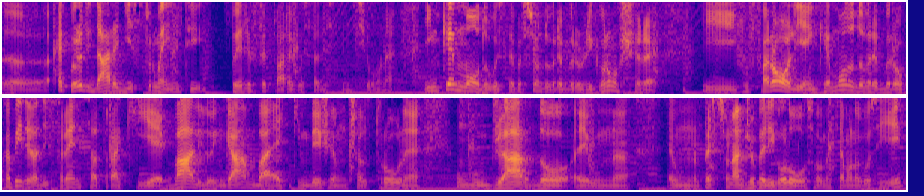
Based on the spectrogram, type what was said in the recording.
eh, è quello di dare gli strumenti per effettuare questa distinzione. In che modo queste persone dovrebbero riconoscere i fuffaroli e in che modo dovrebbero capire la differenza tra chi è valido in gamba e chi invece è un cialtrone, un bugiardo e un, è un personaggio pericoloso, mettiamolo così,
